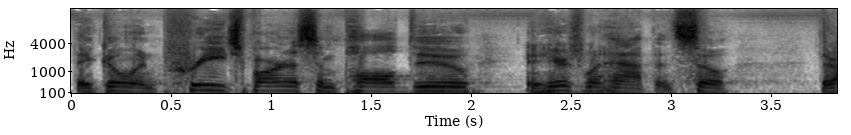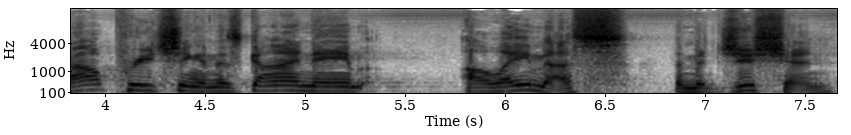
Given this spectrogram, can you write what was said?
they go and preach, Barnabas and Paul do, and here's what happens. So they're out preaching, and this guy named Elymas, the magician,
